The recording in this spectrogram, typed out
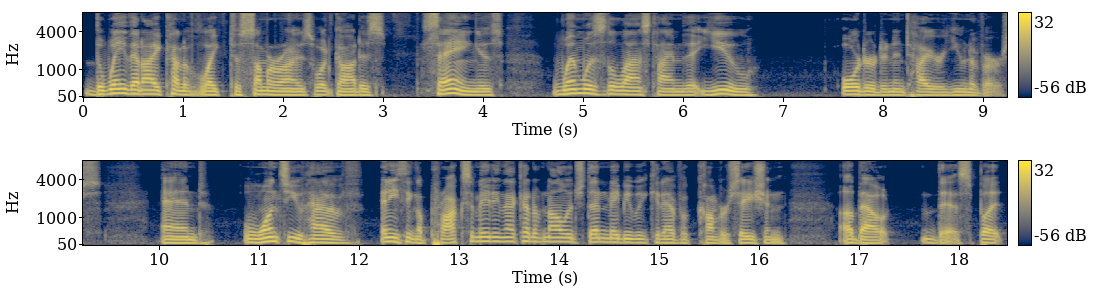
The way that I kind of like to summarize what God is saying is when was the last time that you ordered an entire universe? And once you have anything approximating that kind of knowledge, then maybe we can have a conversation about this. But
